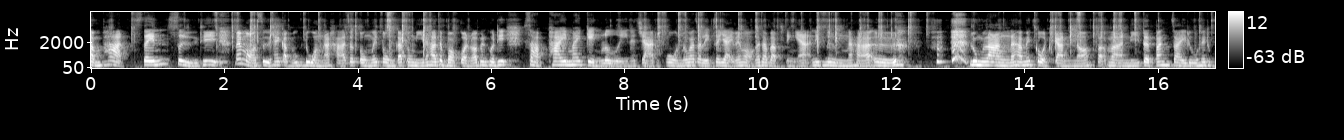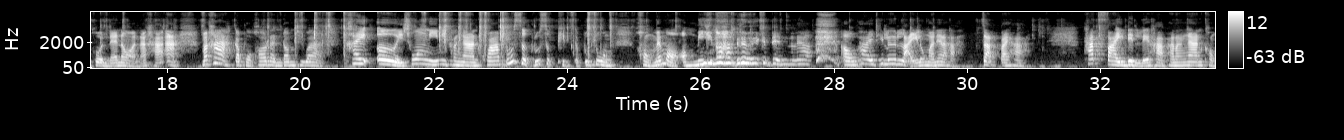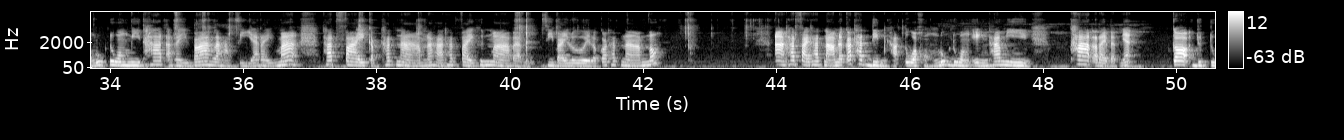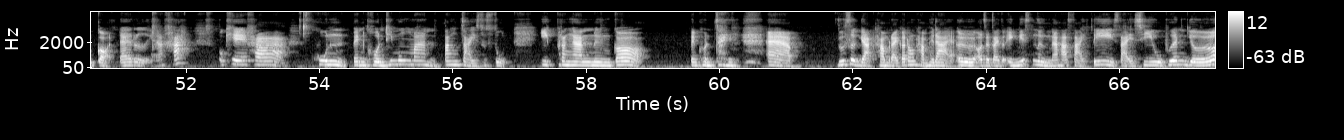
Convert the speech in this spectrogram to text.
สัมผัสเซนส์สื่อที่แม่หมอสื่อให้กับลูกดวงนะคะ จะตรงไม่ตรงก็ตรงนี้นะคะจะบอกก่อนว่าเป็นคนที่สับไพ่ไม่เก่งเลยนะจ๊ะทุกคนไม่ว่าจะเล็กจะใหญ่แม่หมอก็จะแบบอย่างเงี้ยนิดนึงนะคะ เออลุงลังนะคะไม่โกรธกันเนาะประมาณนี้แต่ตั้งใจดูให้ทุกคนแน่นอนนะคะอะมาค่ะกับหัวข้อแรนดอมที่ว่า ใครเอ่ยช่วงนี้มีพลังงานความรู้สึกรู้สึกผิดกับลูกดวงของแม่หมอออมมี่มากเลยกระเด็นเลยอะเอาไพ่ที่ลื่นไหลลงมาเนี่ยแหละค่ะ จัดไปค่ะธาตุไฟเด่นเลยค่ะ พลังงานของลูกดวงมีธาตุอะไรบ้างล่ะสีอะไรมากธาตุไฟกับธาตุน้ำนะคะธาตุไฟขึ้นมาแบบสี่ใบเลย แล้วก็ธาตุน้ำเนาะอะธาตุไฟธาตุน้ำแล้วก็ธาตุดินค่ะ ตัวของลูกดวงเองถ้ามีธาตุอะไรแบบเนี้ยก็หยุดดูก่อนได้เลยนะคะ โอเคค่ะ คุณเป็นคนที่มุ่งมั่นตั้งใจสุดๆ อีกพลังงานหนึ่งก็ เป็นคนใจแอบรู้สึกอยากทำอะไรก็ต้องทำให้ได้ เออ เอาใจใจตัวเองนิดหนึ่งนะคะ สายตี้ สายชิล เพื่อนเยอะ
